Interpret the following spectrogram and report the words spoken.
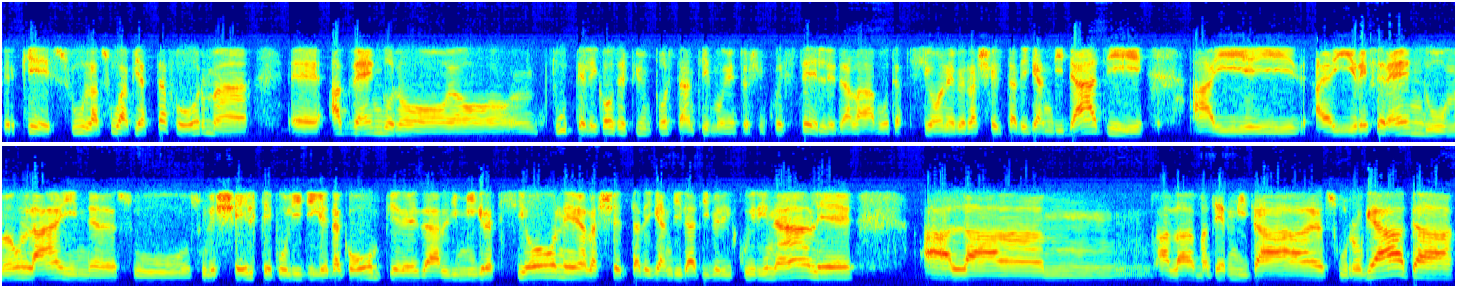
perché sulla sua piattaforma eh, avvengono eh, tutte le cose più importanti del Movimento 5 Stelle, dalla votazione per la scelta dei candidati ai, ai referendum online eh, su, sulle scelte politiche da compiere, dall'immigrazione alla scelta dei candidati per il Quirinale, alla, mm, alla maternità surrogata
